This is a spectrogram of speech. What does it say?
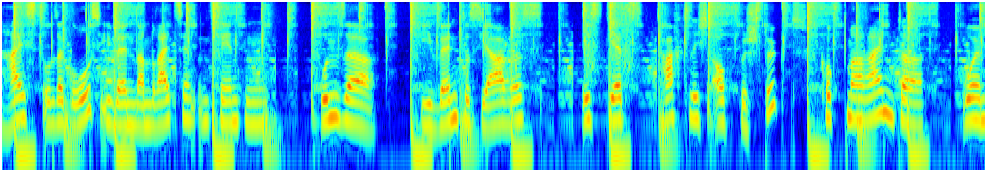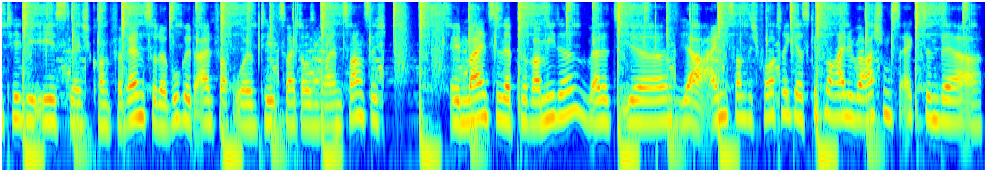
Heißt, unser Großevent am 13.10., unser Event des Jahres, ist jetzt pachtlich auch bestückt. Guckt mal rein unter omt.de slash Konferenz oder googelt einfach OMT 2023 in Mainz in der Pyramide werdet ihr ja 21 Vorträge. Es gibt noch einen Überraschungsakt in der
